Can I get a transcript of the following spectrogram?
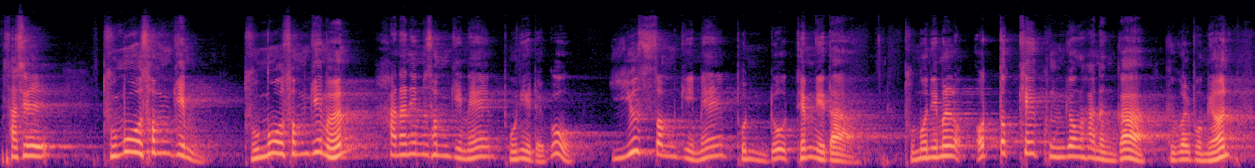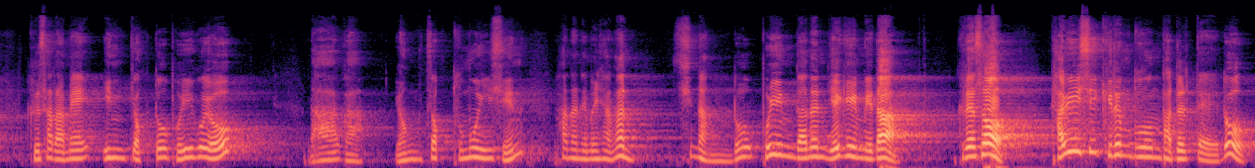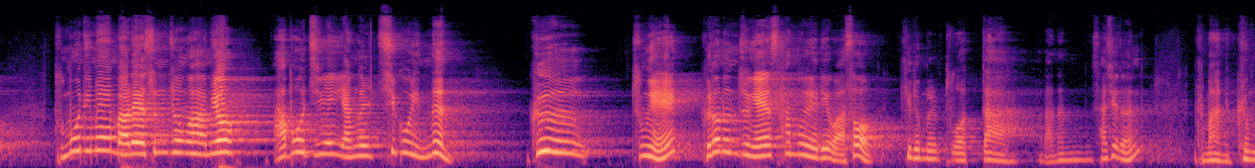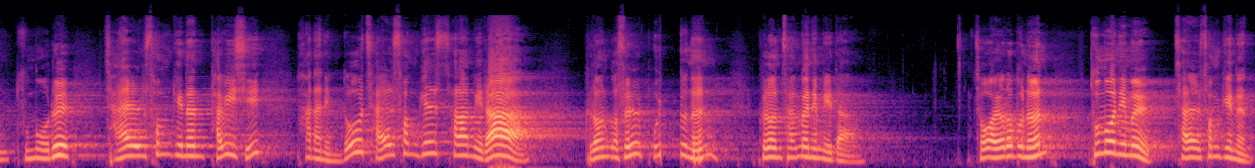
사실 부모 섬김, 부모 섬김은 하나님 섬김의 본이 되고 이웃 섬김의 본도 됩니다. 부모님을 어떻게 공경하는가 그걸 보면 그 사람의 인격도 보이고요. 나아가 영적 부모이신 하나님을 향한 신앙도 보인다는 얘기입니다. 그래서 다윗이 기름 부음 받을 때에도 부모님의 말에 순종하며 아버지의 양을 치고 있는 그 중에 그러는 중에 사무엘이 와서 기름을 부었다라는 사실은 그만큼 부모를 잘 섬기는 다윗이 하나님도 잘 섬길 사람이라 그런 것을 보여주는 그런 장면입니다. 저와 여러분은 부모님을 잘 섬기는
